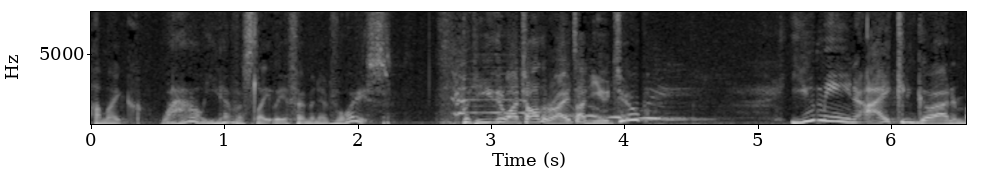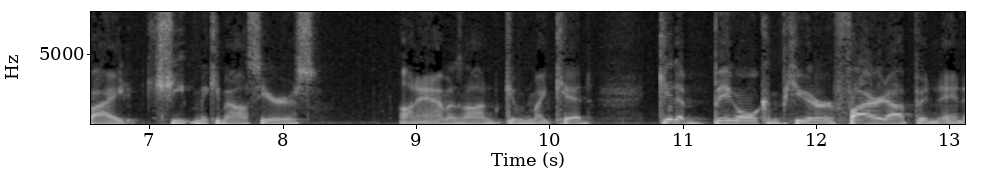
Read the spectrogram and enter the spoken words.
I'm like, wow, you have a slightly effeminate voice. But you can watch all the rides on YouTube? You mean I can go out and buy cheap Mickey Mouse ears on Amazon, giving my kid. Get a big old computer fired up and, and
